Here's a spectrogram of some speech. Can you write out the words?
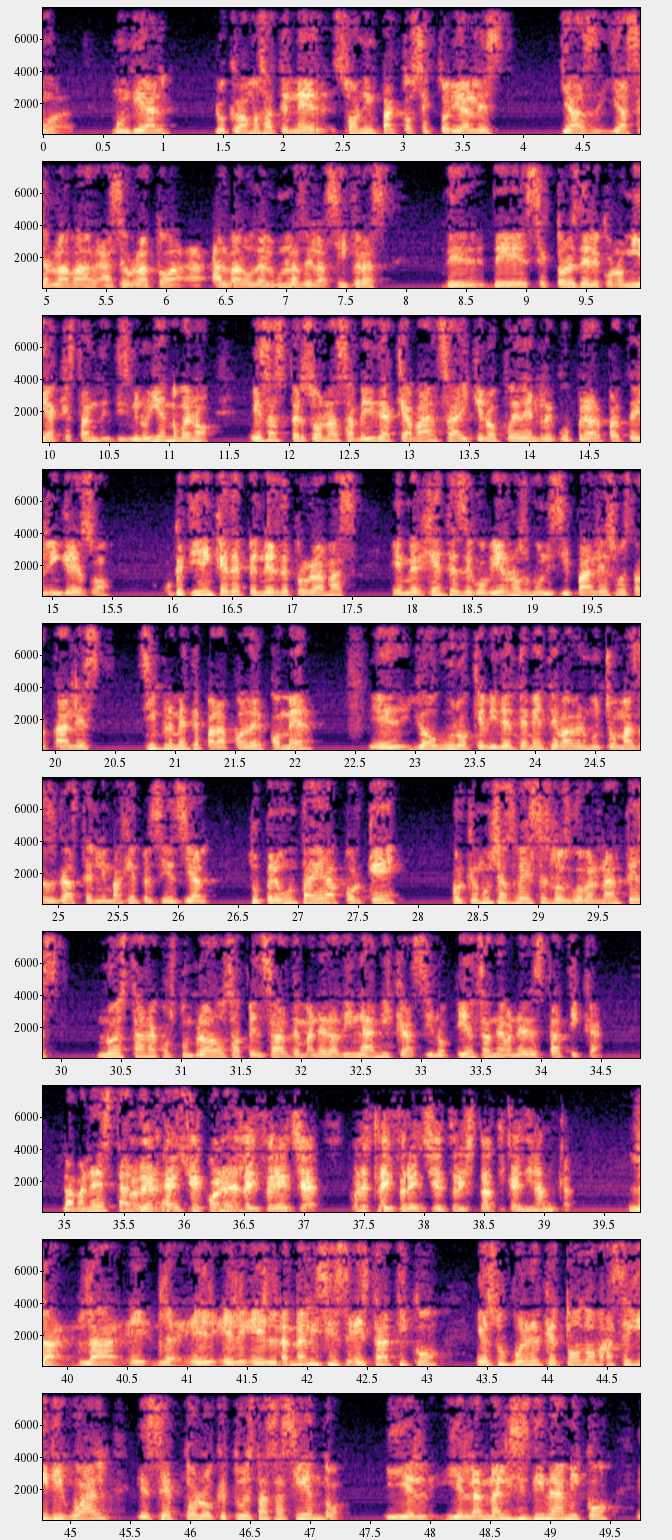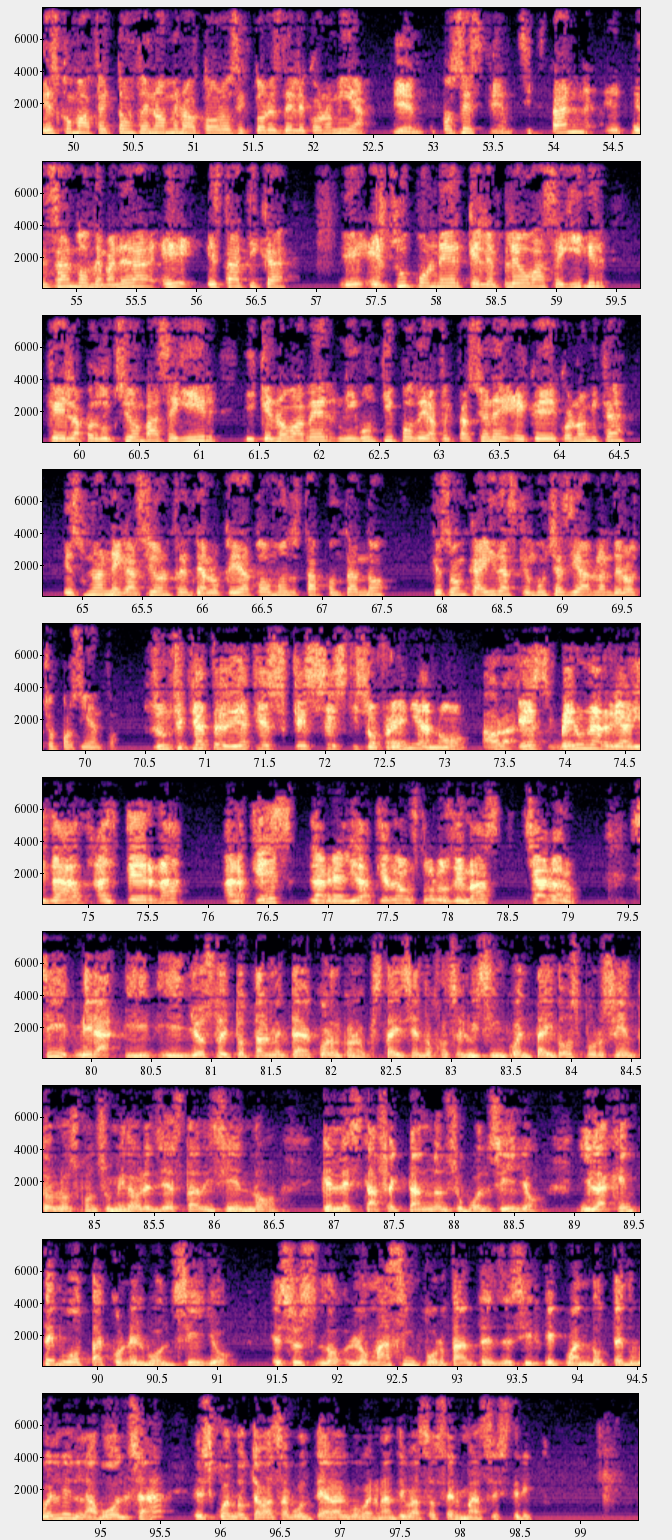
mundial, lo que vamos a tener son impactos sectoriales. Ya, ya se hablaba hace un rato, Álvaro, de algunas de las cifras de, de sectores de la economía que están disminuyendo. Bueno, esas personas a medida que avanza y que no pueden recuperar parte del ingreso o que tienen que depender de programas emergentes de gobiernos municipales o estatales simplemente para poder comer, eh, yo auguro que evidentemente va a haber mucho más desgaste en la imagen presidencial. Tu pregunta era por qué, porque muchas veces los gobernantes no están acostumbrados a pensar de manera dinámica, sino piensan de manera estática. La manera estática es ¿cuál es la diferencia? ¿Cuál es la diferencia entre estática y dinámica? La, la, eh, el, el, análisis estático es suponer que todo va a seguir igual, excepto lo que tú estás haciendo. Y el, y el análisis dinámico es cómo afecta un fenómeno a todos los sectores de la economía. Bien. Entonces, si están eh, pensando de manera eh, estática, el suponer que el empleo va a seguir, que la producción va a seguir y que no va a haber ningún tipo de afectación económica, es una negación frente a lo que ya todo el mundo está apuntando que son caídas que muchas ya hablan del 8%. Pues un psiquiatra diría que es, que es esquizofrenia, ¿no? Ahora, que es ver una realidad alterna a la que es la realidad que vemos todos los demás. Sí, Álvaro. Sí, mira, y, y, yo estoy totalmente de acuerdo con lo que está diciendo José Luis. 52% de los consumidores ya está diciendo que le está afectando en su bolsillo. Y la gente vota con el bolsillo. Eso es lo, lo más importante, es decir, que cuando te duele en la bolsa, es cuando te vas a voltear al gobernante y vas a ser más estricto.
